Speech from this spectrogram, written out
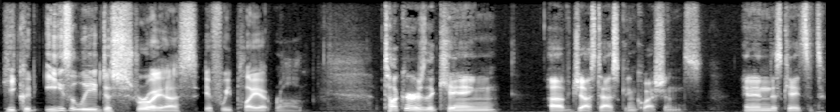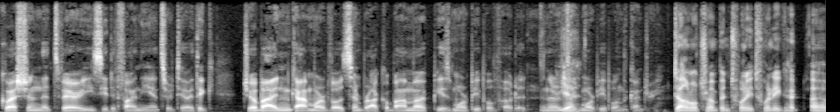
he could easily destroy us if we play it wrong. Tucker is the king of just asking questions. And in this case, it's a question that's very easy to find the answer to. I think Joe Biden got more votes than Barack Obama because more people voted, and there was yeah. like more people in the country. Donald Trump in 2020 got uh,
